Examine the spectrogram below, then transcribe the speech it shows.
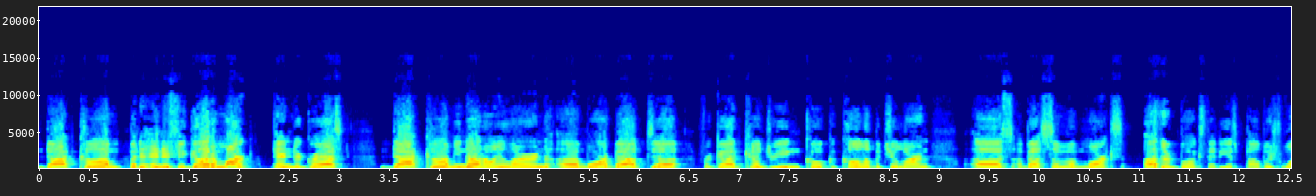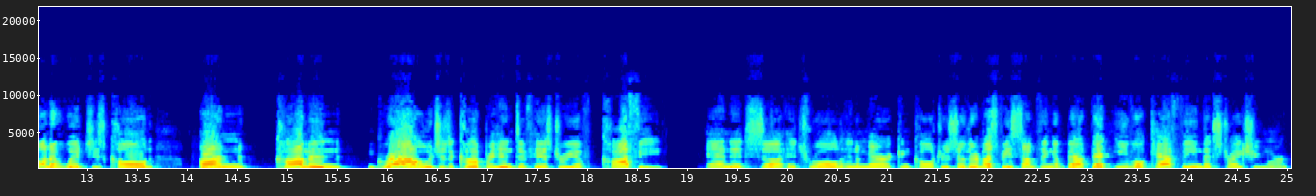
markpendergrast.com. But, and if you go to Mark Pendergrast, dot com. You not only learn uh, more about uh, For God, Country, and Coca Cola, but you'll learn uh, about some of Mark's other books that he has published, one of which is called Uncommon Ground, which is a comprehensive history of coffee and its uh, its role in American culture. So there must be something about that evil caffeine that strikes you, Mark.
